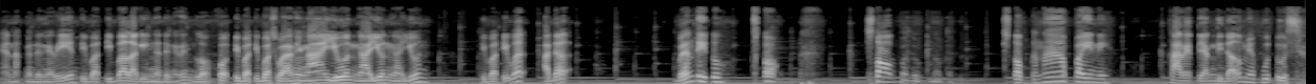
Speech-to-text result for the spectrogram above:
Enak ngedengerin, tiba-tiba lagi ngedengerin loh kok tiba-tiba suaranya ngayun, ngayun, ngayun. Tiba-tiba ada berhenti tuh, stop, stop, Apa tuh? Kenapa tuh? stop. Kenapa ini? Karet yang di dalamnya putus.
